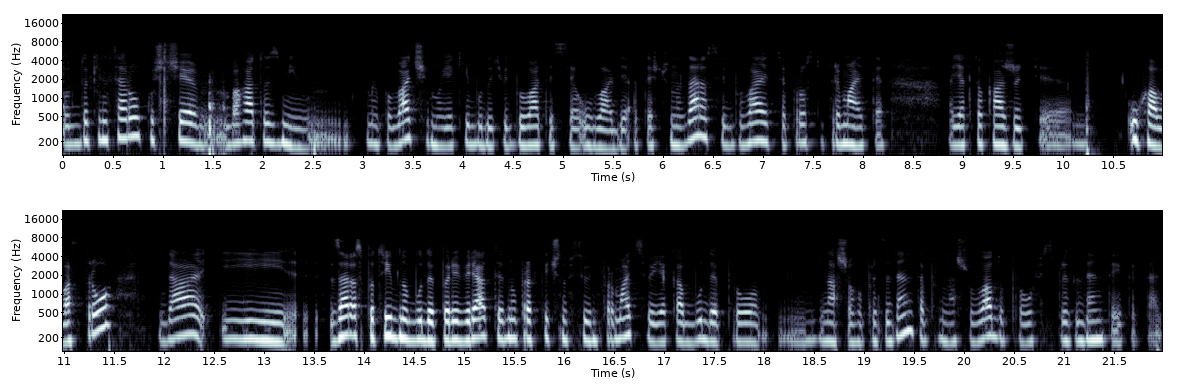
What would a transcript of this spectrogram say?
до кінця року ще багато змін ми побачимо, які будуть відбуватися у владі. А те, що на зараз відбувається, просто тримайте, як то кажуть, е, уха востро. Да, і зараз потрібно буде перевіряти ну, практично всю інформацію, яка буде про нашого президента, про нашу владу, про офіс президента і так далі.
